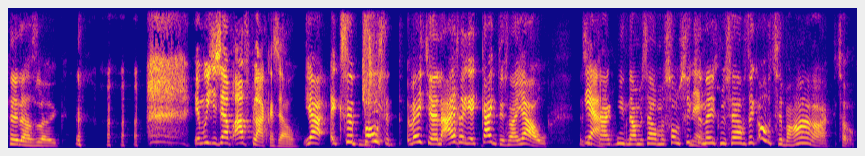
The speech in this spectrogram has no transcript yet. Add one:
dat is leuk. Je moet jezelf afplakken zo. Ja, ik zit post het. Weet je, en eigenlijk, ik kijk dus naar jou. Dus Ja. ik kijk niet naar mezelf, maar soms zie ik Nee. ineens mezelf en denk ik, oh, wat zit mijn haar raar. Zo.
